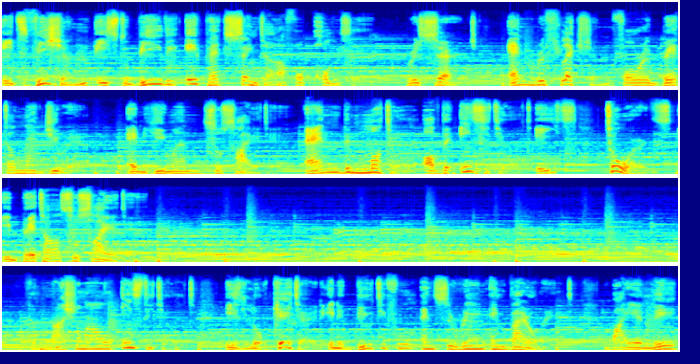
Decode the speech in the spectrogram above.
Its vision is to be the apex center for policy, research, and reflection for a better Nigeria and human society. And the motto of the Institute is Towards a Better Society. The National Institute is located in a beautiful and serene environment by a lake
